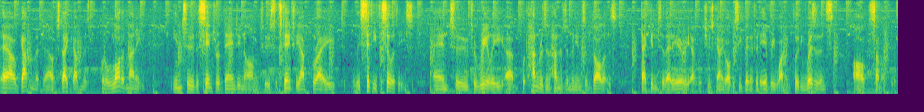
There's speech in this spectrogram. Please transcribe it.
Our government, our state government, has put a lot of money into the centre of Dandenong to substantially upgrade the city facilities and to, to really um, put hundreds and hundreds of millions of dollars back into that area, which is going to obviously benefit everyone, including residents of Somerfield.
